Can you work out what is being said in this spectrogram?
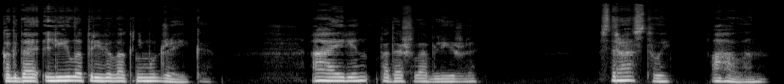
когда Лила привела к нему Джейка. Айрин подошла ближе. — Здравствуй, Алан.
